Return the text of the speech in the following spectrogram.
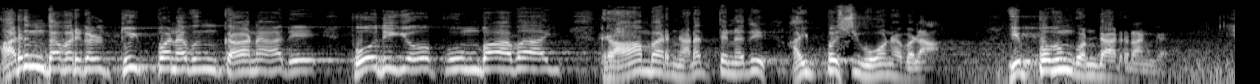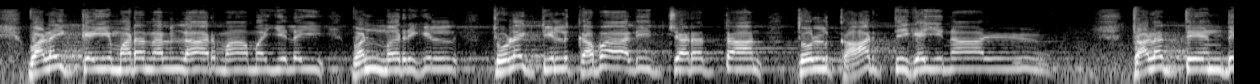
அருந்தவர்கள் துய்ப்பனவும் காணாதே போதியோ பூம்பாவாய். ராமர் நடத்தினது ஐப்பசி ஓன விழா. இப்பவும் கொண்டாடுறாங்க. வளைக்கை மடநல்லார் மாமையிலை வன்மருகில் துளைக்கில் சரத்தான் தொல் கார்த்திகையினாள் தளத்தேந்து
